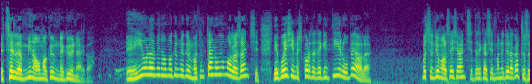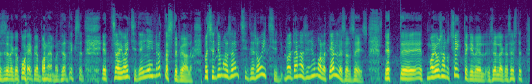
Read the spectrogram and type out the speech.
et selle mina oma kümne küünega ei ole mina oma kümne küünega, ma ütlen tänu jumalale, sa andsid. ja kui esimest korda tegin tiiru peale mõtlesin, et jumal, sa ise andsid, ega siin ma nüüd üle katuse sellega kohe ei pea panema, tead, eks, et et sa ju andsid ja jäin rataste peale. mõtlesin, et jumal, sa andsid ja sa hoidsid, ma tänasin Jumalat jälle seal sees. et, et ma ei osanud sõitagi veel sellega, sest et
